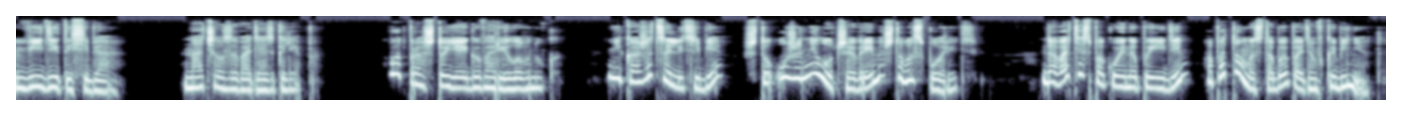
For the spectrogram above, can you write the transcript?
веди ты себя», — начал заводясь Глеб. «Вот про что я и говорила, внук. Не кажется ли тебе, что ужин не лучшее время, чтобы спорить? Давайте спокойно поедим, а потом мы с тобой пойдем в кабинет».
